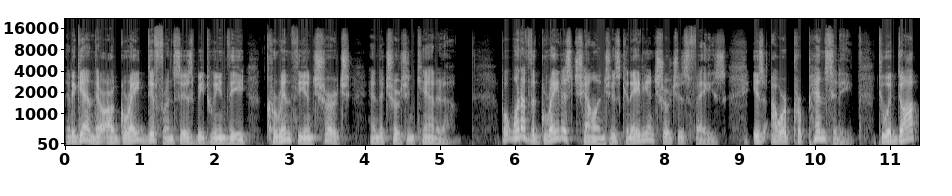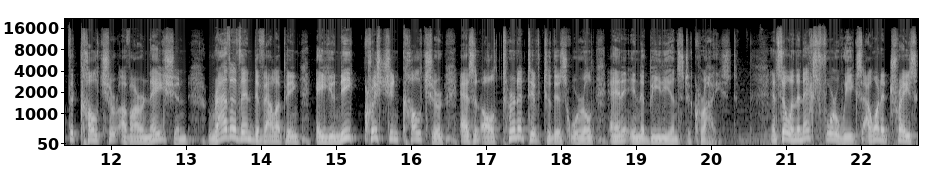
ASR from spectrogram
And again, there are great differences between the Corinthian church and the church in Canada. But one of the greatest challenges Canadian churches face is our propensity to adopt the culture of our nation rather than developing a unique Christian culture as an alternative to this world and in obedience to Christ. And so, in the next four weeks, I want to trace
